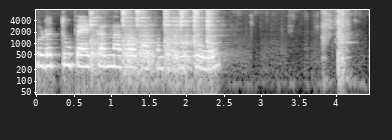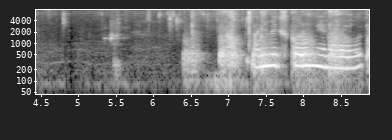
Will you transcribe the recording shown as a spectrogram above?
थोडं तूप ऍड करणार आहोत आपण थोडं. आणि मिक्स करून घेणार आहोत.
